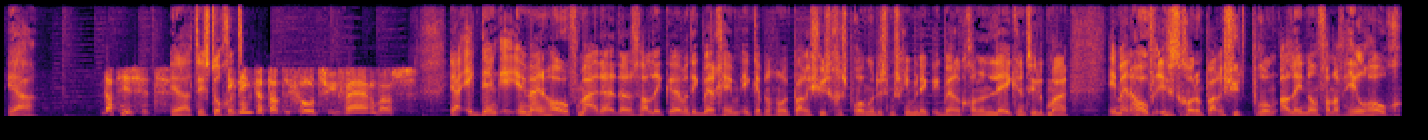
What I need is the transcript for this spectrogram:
Ja, dat is het. ja het is toch... Ik Het, denk dat dat het grootste gevaar was. ja, ik denk in mijn hoofd, maar daar, daar zal ik... eh, want ik, ben geen, ik heb nog nooit parachute gesprongen, dus misschien ben ik... Ik ben ook gewoon een leek natuurlijk, maar in mijn hoofd is het gewoon een parachutesprong. Alleen dan vanaf heel hoog.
